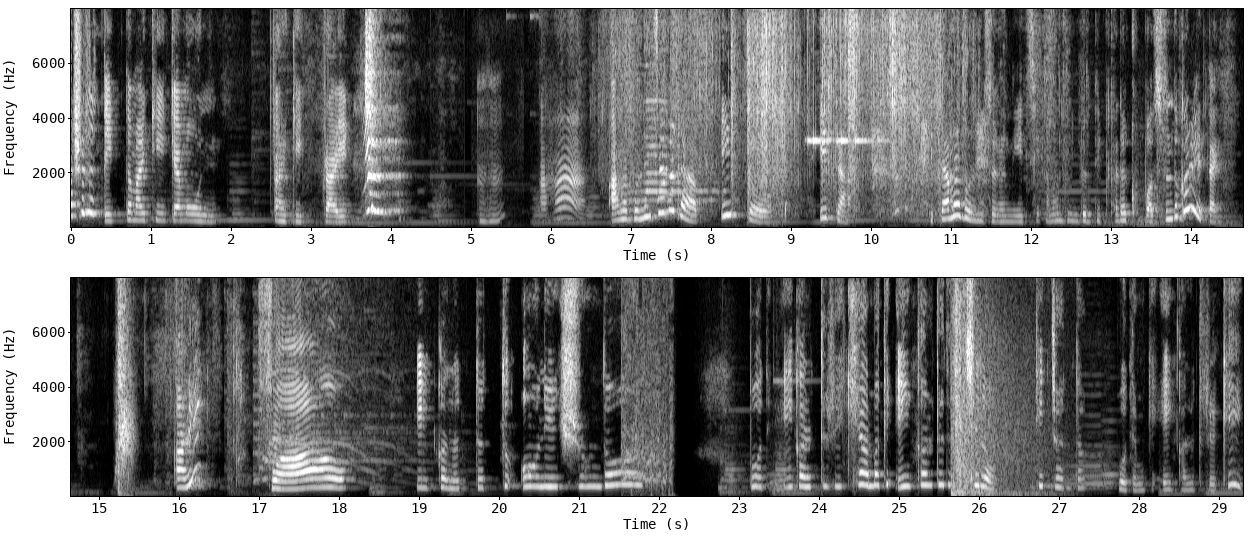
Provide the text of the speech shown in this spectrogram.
আসলে দেখতাম আর কি কেমন। আর কি ব্রাইট আমার বোনের জামাটা এই তো এটা। এটা আমার বোনের জন্য নিয়েছি। আমার বোন তো ডিপ কালার খুব পছন্দ করে তাই। আরে ওয়াও! এই কালারটা তো অনেক সুন্দর। বৌদি এই কালারটা রেখে আমাকে এই কালারটা দিচ্ছিল। ঠিক জানতাম বৌদি আমাকে এই কালারটা রেখে এই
